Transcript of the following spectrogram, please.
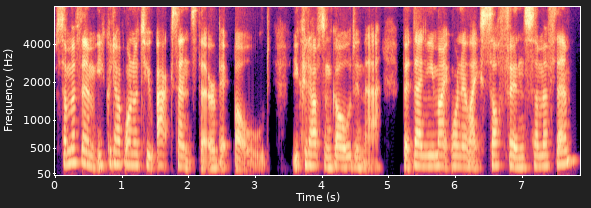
some of them you could have one or two accents that are a bit bold. You could have some gold in there but then you might want to like soften some of them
